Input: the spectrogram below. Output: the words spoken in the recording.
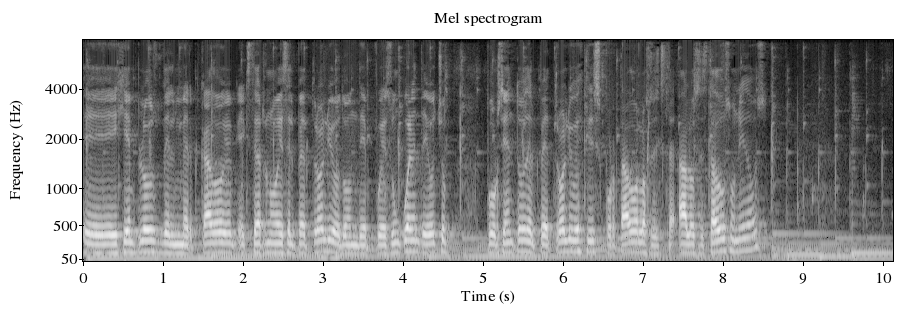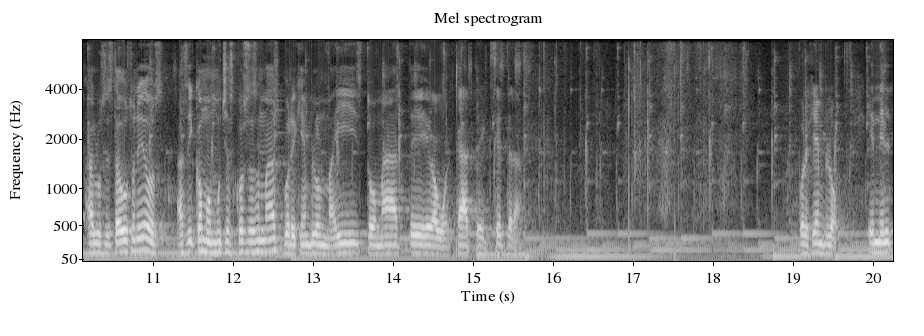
eh, ejemplos del mercado externo es el petróleo donde pues un 48% del petróleo es exportado a los, a los Estados Unidos a los Estados Unidos, así como muchas cosas más, por ejemplo maíz, tomate, aguacate, etc. Por ejemplo, en el,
